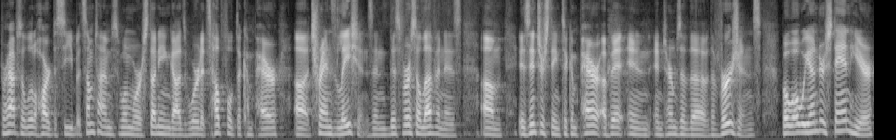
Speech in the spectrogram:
perhaps a little hard to see, but sometimes when we're studying God's word, it's helpful to compare uh, translations. And this verse 11 is, um, is interesting to compare a bit in, in terms of the, the versions. But what we understand here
